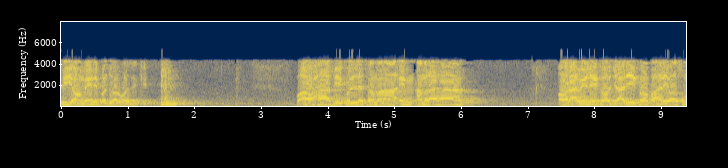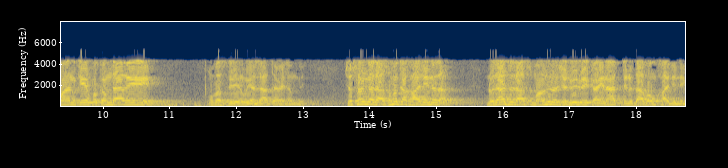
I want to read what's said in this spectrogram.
فی یومین په دوار وځه کې واوحا فی کل سماء امرها اور اویلې کو جاری کو بحر اسمان کې حکم داغه مفسرین وی الله تعالی علم دی چې څنګه د ازمکه خالی نه ده نو دا د اسمانونو چې لوی لوی کائنات ته دا به هم خالی نه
